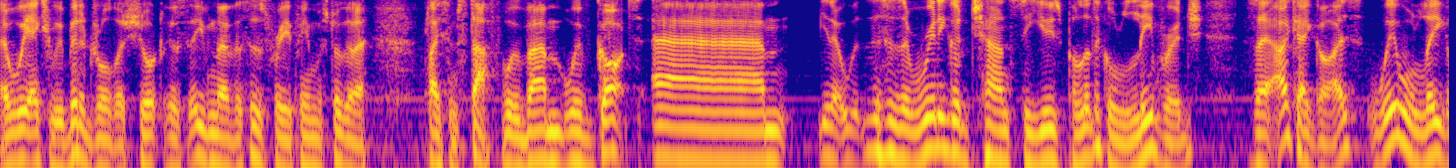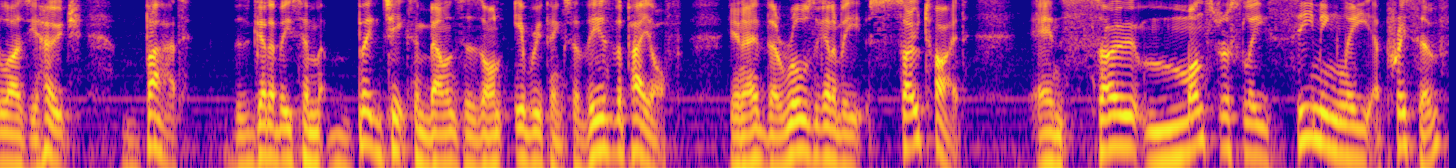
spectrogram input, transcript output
uh, we actually, we better draw this short because even though this is free FM, we've still got to play some stuff. We've, um, we've got, um, you know, this is a really good chance to use political leverage to say, okay, guys, we will legalise your hooch, but there's going to be some big checks and balances on everything. So there's the payoff. You know, the rules are going to be so tight and so monstrously, seemingly oppressive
